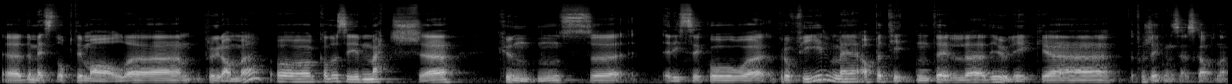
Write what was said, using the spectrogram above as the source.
det mest optimale programmet og kan du si matche kundens risikoprofil med appetitten til eh, de ulike eh, forsikringsselskapene.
